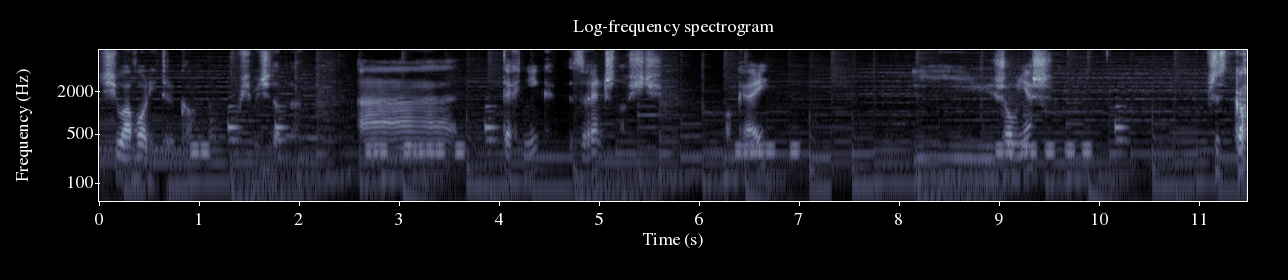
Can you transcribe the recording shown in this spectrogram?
siła woli tylko. Musi być dobra. A technik zręczność. Ok. I żołnierz. Wszystko.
